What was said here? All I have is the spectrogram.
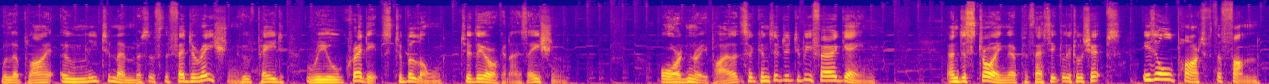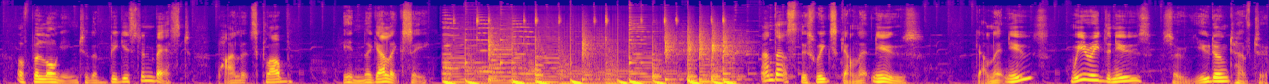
will apply only to members of the Federation who've paid real credits to belong to the organisation. Ordinary pilots are considered to be fair game, and destroying their pathetic little ships is all part of the fun of belonging to the biggest and best pilots club in the galaxy. And that's this week's Galnet News. Galnet News? We read the news so you don't have to.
